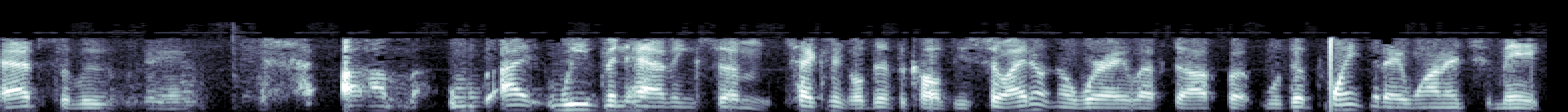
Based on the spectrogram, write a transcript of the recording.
absolutely. Um, I, we've been having some technical difficulties, so I don't know where I left off. But the point that I wanted to make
